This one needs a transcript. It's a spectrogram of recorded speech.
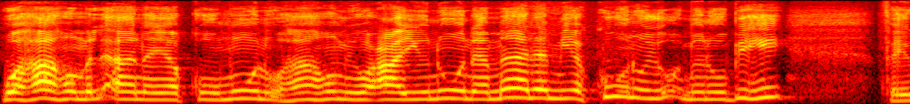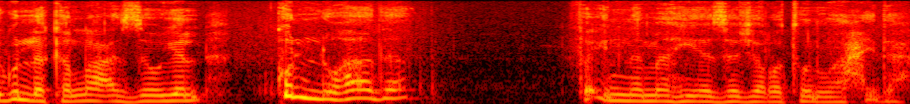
وها هم الآن يقومون وها هم يعاينون ما لم يكونوا يؤمنوا به؟ فيقول لك الله عز وجل كل هذا فإنما هي زجرة واحدة.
